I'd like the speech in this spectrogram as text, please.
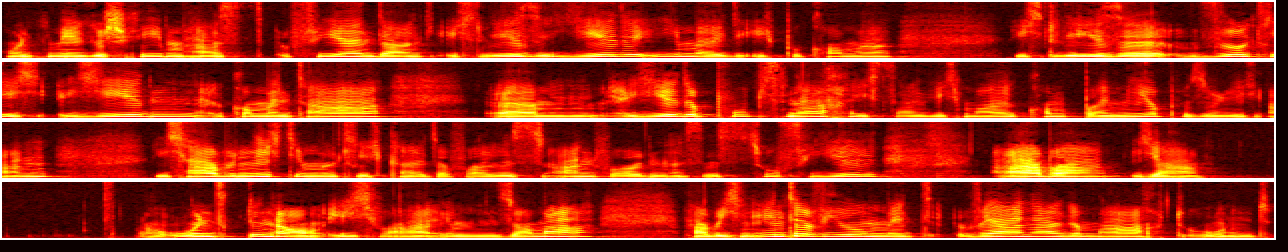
und mir geschrieben hast. Vielen Dank. Ich lese jede E-Mail, die ich bekomme. Ich lese wirklich jeden Kommentar. Ähm, jede Pups-Nachricht, sage ich mal, kommt bei mir persönlich an. Ich habe nicht die Möglichkeit, auf alles zu antworten. Es ist zu viel. Aber ja, und genau, ich war im Sommer, habe ich ein Interview mit Werner gemacht und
